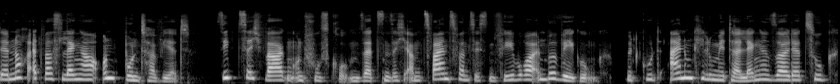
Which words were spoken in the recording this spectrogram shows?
der noch etwas länger und bunter wird. 70 Wagen und Fußgruppen setzen sich am 22. Februar in Bewegung. Mit gut einem Kilometer Länge soll der Zug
